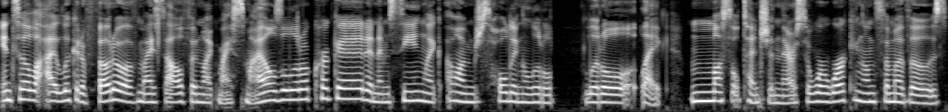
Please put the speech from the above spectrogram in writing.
until I look at a photo of myself and like my smile's a little crooked, and I'm seeing like oh I'm just holding a little little like muscle tension there. So we're working on some of those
